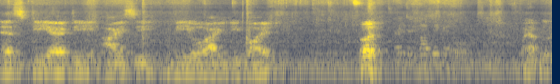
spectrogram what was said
S T A T I C B O I D void. Good. भाई आप लोग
